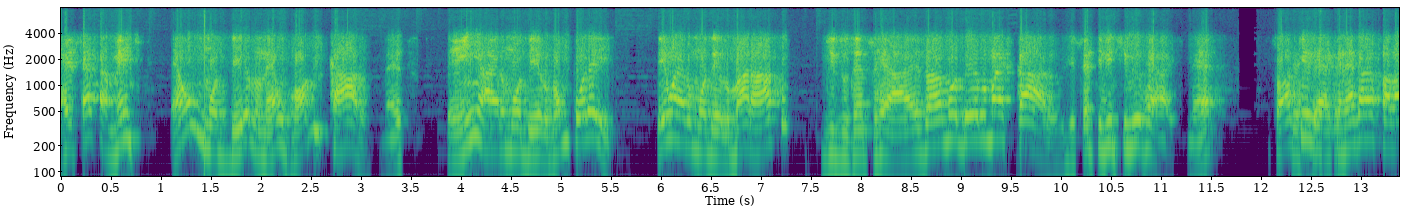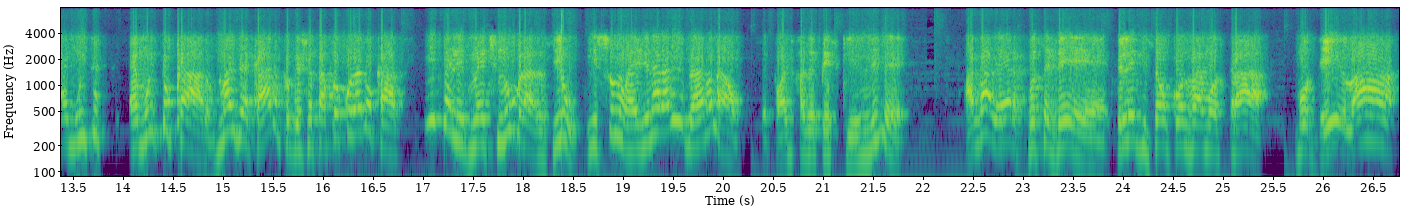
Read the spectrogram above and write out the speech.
recentemente é um modelo, né? Um hobby caro, né? Tem aeromodelo, vamos por aí. Tem um aeromodelo barato, de 200 reais, a modelo mais caro, de 120 mil reais, né? Só que, é que nem a galera falar, é muito, é muito caro. Mas é caro porque você está procurando caro. Infelizmente, no Brasil, isso não é generalizando, não. Você pode fazer pesquisas e ver. A galera, você vê televisão quando vai mostrar modelo, ah,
